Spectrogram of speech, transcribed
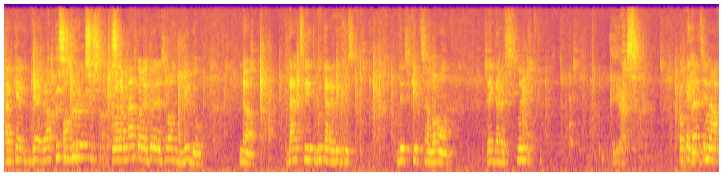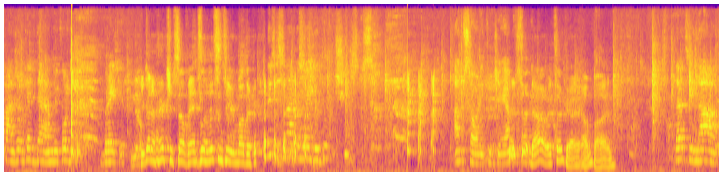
I'll get get up. This is on good the- exercise. Well, I'm not gonna do it as long as you do. No, that's it. We gotta leave this these kids alone. They gotta sleep. yes. Okay, that's enough, Angel. Get down before you break it. No. You're gonna hurt yourself, Angela. Listen to your mother. This is not the way you do. Jesus. I'm sorry, TJ. I'm It's sorry. no, it's okay. I'm fine. That's enough.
